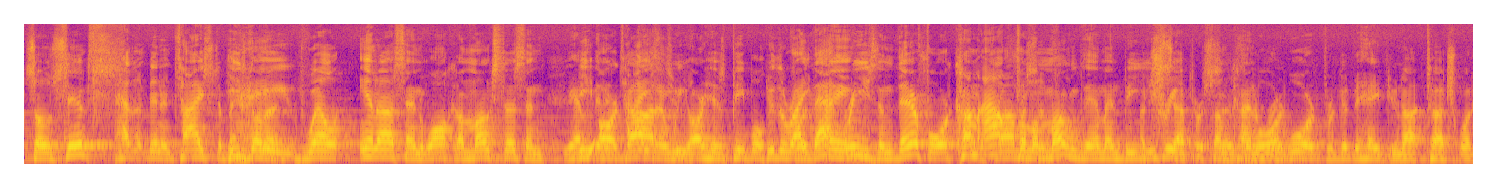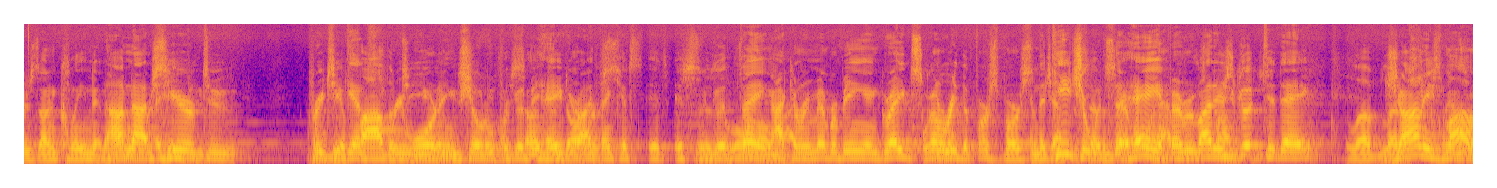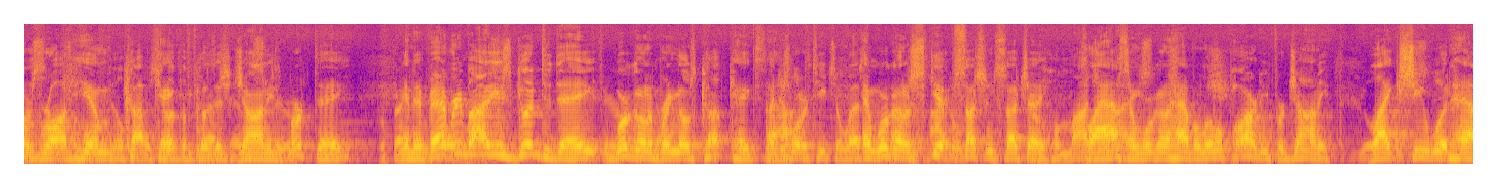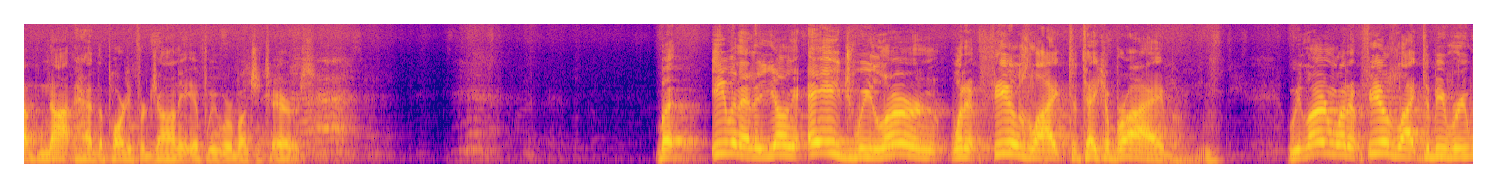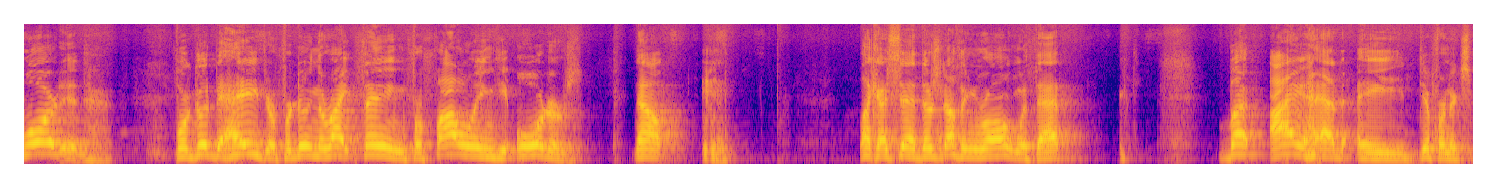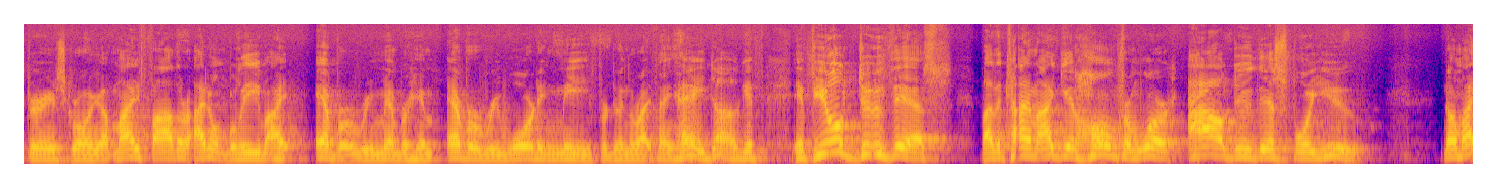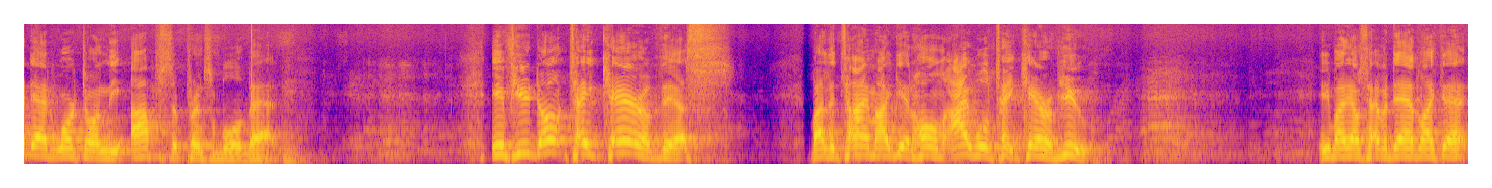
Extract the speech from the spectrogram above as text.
So since hasn't been enticed to he's going to dwell in us and walk amongst us and be our God and we are his people. Do the right For that thing. reason, therefore, come out from among them and be ye separate. Some kind of reward for good behavior. Do not touch what is unclean. And I'm not here you. to preach against rewarding children for good behavior. I think it's it's, it's a good thing. Almighty. I can remember being in grade school. We're going to read the first verse, and the teacher would say, "Hey, if everybody's good today." Johnny's mom brought him cupcakes because it's Johnny's birthday. And if everybody is good today, we're going to bring those cupcakes out. I just want to teach a lesson. And we're going to skip such and such a class, and we're going to have a little party for Johnny, like she would have not had the party for Johnny if we were a bunch of terrorists. But even at a young age, we learn what it feels like to take a bribe. We learn what it feels like to be rewarded for good behavior, for doing the right thing, for following the orders. Now, like I said, there's nothing wrong with that. But I had a different experience growing up. My father, I don't believe I ever remember him ever rewarding me for doing the right thing. Hey, Doug, if, if you'll do this, by the time I get home from work, I'll do this for you. No, my dad worked on the opposite principle of that. If you don't take care of this, by the time I get home, I will take care of you. Anybody else have a dad like that?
